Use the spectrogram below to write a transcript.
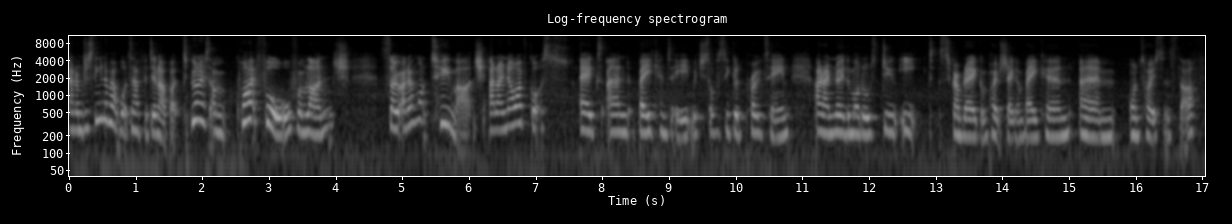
and I'm just thinking about what to have for dinner. But to be honest, I'm quite full from lunch. So I don't want too much. And I know I've got eggs and bacon to eat, which is obviously good protein. And I know the models do eat scrambled egg and poached egg and bacon um, on toast and stuff.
